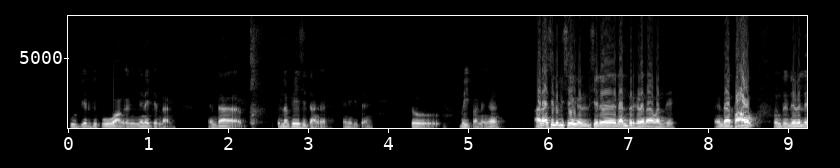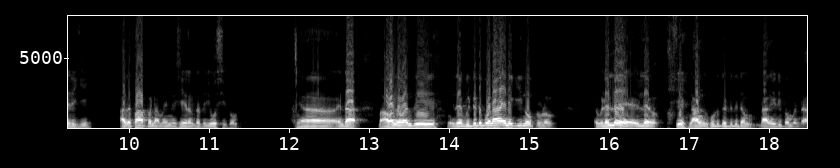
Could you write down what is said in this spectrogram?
கூட்டி எடுத்து போவாங்கன்னு நினைக்கிறேன் நான். ஏன்டா எல்லாம் பேசிட்டாங்க நினைக்கிட்டேன் ஸோ வெயிட் பண்ணுங்க. ஆனால் சில விஷயங்கள் சில நண்பர்களை நான் வந்து இந்த பாவம் என்ற லெவலில் இருக்கி அதை பார்ப்போம் நம்ம என்ன செய்யறன்றதை யோசிப்போம். ஏண்டா அவங்க வந்து இதை விட்டுட்டு போனால் எனக்கு நோ ப்ராப்ளம் விடல இல்லை சரி நாங்கள் கொடுத்து எடுத்துட்டோம். நாங்கள் இடிப்போம் பண்ணா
